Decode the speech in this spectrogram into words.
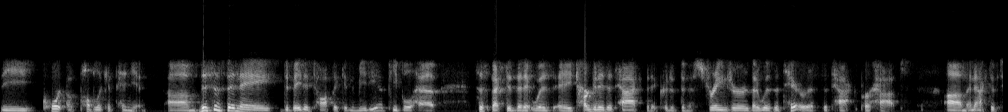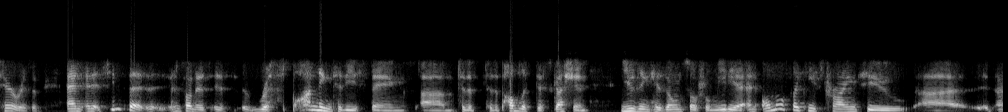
the court of public opinion. Um, this has been a debated topic in the media. People have suspected that it was a targeted attack, that it could have been a stranger, that it was a terrorist attack, perhaps, um, an act of terrorism. And, and it seems that Hassan is, is responding to these things, um, to the to the public discussion, using his own social media, and almost like he's trying to, uh,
